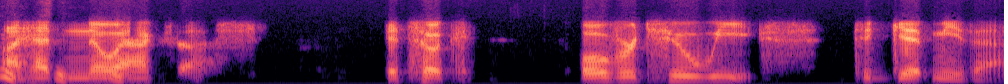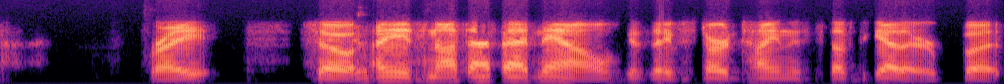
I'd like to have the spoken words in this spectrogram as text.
I had no access. It took over two weeks to get me that, right? So yep. I mean, it's not that bad now because they've started tying this stuff together. But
